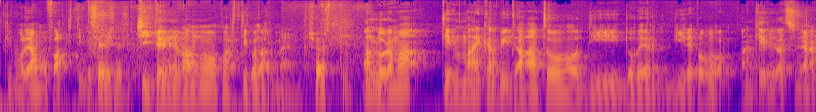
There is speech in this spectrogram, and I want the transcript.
che volevamo farti, perché Sì, sì, sì. ci tenevamo particolarmente. Certo. Allora, ma ti è mai capitato di dover dire, proprio anche in relazione a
